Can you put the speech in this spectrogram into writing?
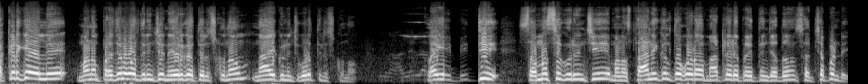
అక్కడికే వెళ్ళి మనం ప్రజల వద్ద నుంచి నేరుగా తెలుసుకుందాం. నాయకుల నుంచి కూడా తెలుసుకుందాం. అలాగే ఈ బిజ్జి సమస్య గురించి మన స్థానికులతో కూడా మాట్లాడే ప్రయత్నం చేద్దాం. సార్ చెప్పండి.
